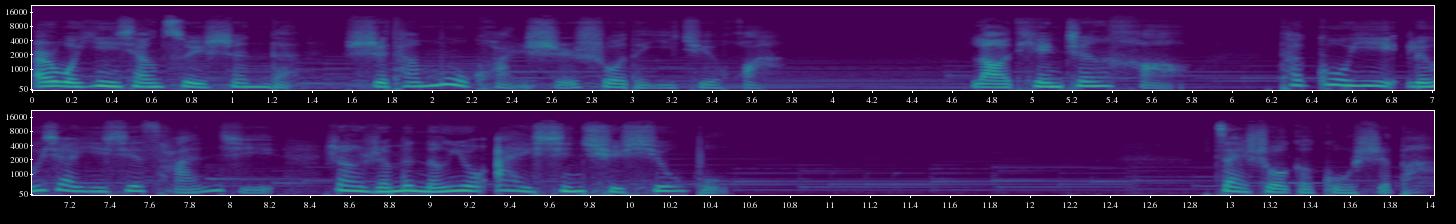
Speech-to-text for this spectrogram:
而我印象最深的是他募款时说的一句话：“老天真好。”他故意留下一些残疾，让人们能用爱心去修补。再说个故事吧，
